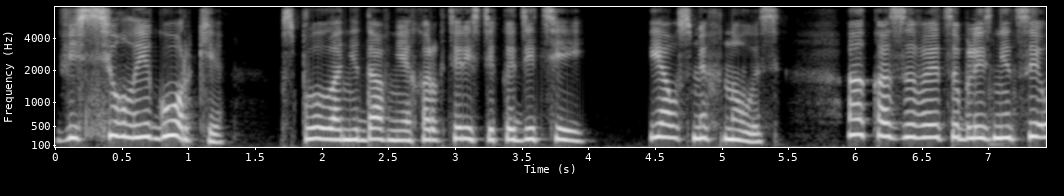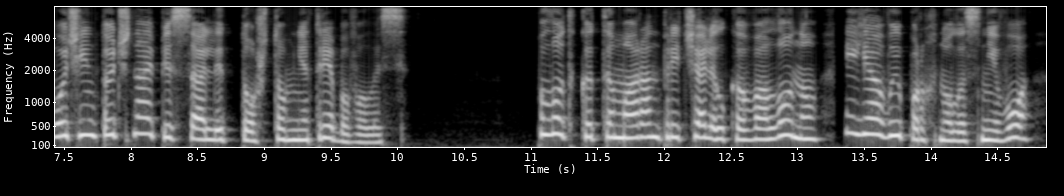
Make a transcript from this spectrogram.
«Веселые горки!» — всплыла недавняя характеристика детей. Я усмехнулась. Оказывается, близнецы очень точно описали то, что мне требовалось. Плод-катамаран причалил к Авалону, и я выпорхнула с него —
